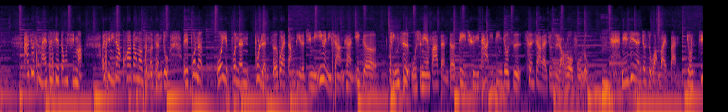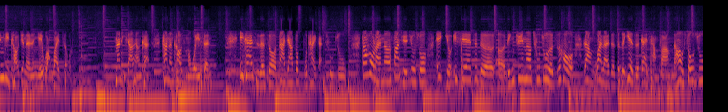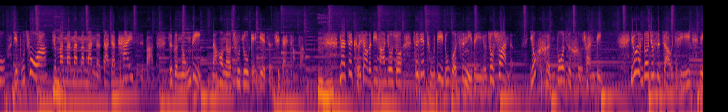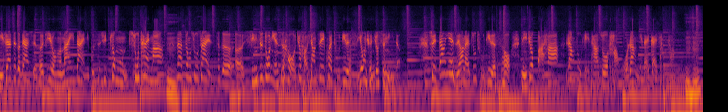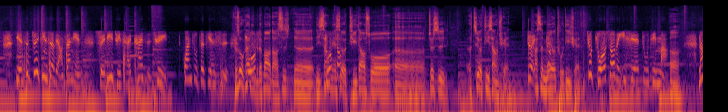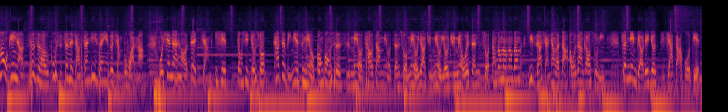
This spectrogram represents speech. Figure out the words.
他就是埋这些东西嘛，而且你知道夸张到什么程度？也不能，我也不能不忍责怪当地的居民，因为你想想看，一个停滞五十年发展的地区，它一定就是剩下来就是老弱妇孺，嗯，年轻人就是往外搬，有经济条件的人也往外走了。那你想想看，他能靠什么为生？一开始的时候，大家都不太敢出租，到后来呢，发觉就说，哎，有一些这个呃邻居呢出租了之后，让外来的这个业者盖厂房，然后收租也不错啊，就慢慢慢慢慢的，大家开始把这个农地，然后呢出租给业者去盖厂房。嗯哼。那最可笑的地方就是说，这些土地如果是你的也就算了，有很多是河川地。有很多就是早期你在这个淡水河、基隆河那一带，你不是去种蔬菜吗？嗯。那种蔬菜这个呃行之多年之后，就好像这一块土地的使用权就是你的，所以当业主要来租土地的时候，你就把它让渡给他说好，我让你来盖厂房。嗯哼。也是最近这两三年，水利局才开始去关注这件事。可是我看你们的报道是呃，你上面是有提到说呃，就是呃只有地上权。对，他是没有土地权，就着收的一些租金嘛。嗯，然后我跟你讲，这时候的故事真的讲三天三夜都讲不完了。嗯、我现在哈在讲一些东西，就是说它这里面是没有公共设施，没有超商，没有诊所，没有药局，没有邮局，没有卫生所，噔噔噔噔噔，你只要想象得到啊，我这样告诉你，正面表列就几家杂货店，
